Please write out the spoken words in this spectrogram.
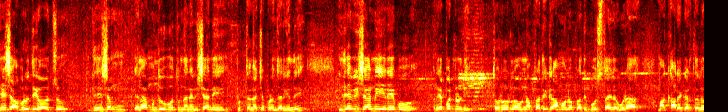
దేశ అభివృద్ధి కావచ్చు దేశం ఎలా ముందుకు పోతుందనే విషయాన్ని క్లుప్తంగా చెప్పడం జరిగింది. ఇదే విషయాన్ని రేపు రేపటి నుండి తొరూరులో ఉన్న ప్రతి గ్రామంలో ప్రతి భూస్థాయిలో స్థాయిలో కూడా మా కార్యకర్తలు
